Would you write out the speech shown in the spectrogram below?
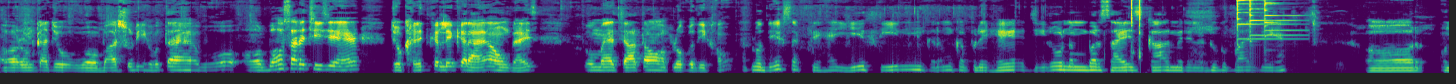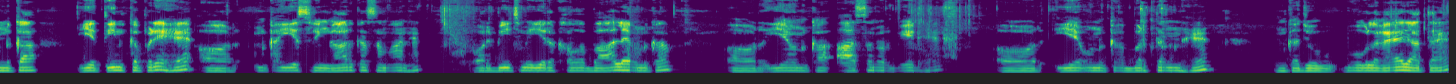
और उनका जो बाँसुरी होता है वो, और बहुत सारी चीज़ें हैं जो खरीद कर लेकर आया हूँ गाइज़ तो मैं चाहता हूँ आप लोग को दिखाऊँ। आप लोग देख सकते हैं, ये तीन गर्म कपड़े हैं ज़ीरो नंबर साइज़ का मेरे लड्डू गोपाल जी हैं, और उनका ये तीन कपड़े हैं, और उनका ये श्रृंगार का सामान है, और बीच में ये रखा हुआ बाल है उनका, और ये उनका आसन और बेड है, और ये उनका बर्तन है उनका जो भोग लगाया जाता है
